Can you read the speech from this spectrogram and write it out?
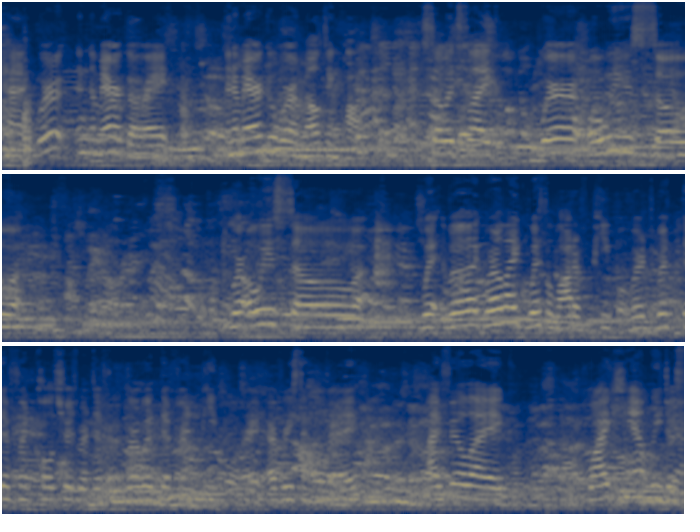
can we're in America, right? In America we're a melting pot. So it's like we're always so we're always so we're like we're like with a lot of people. We're with different cultures. We're different. We're with different people, right? Every single day. I feel like why can't we just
